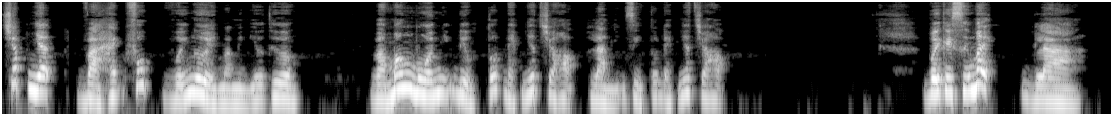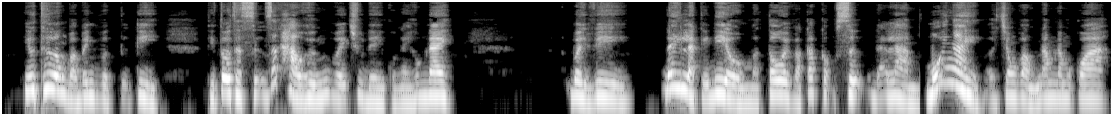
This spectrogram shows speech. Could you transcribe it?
chấp nhận và hạnh phúc với người mà mình yêu thương. Và mong muốn những điều tốt đẹp nhất cho họ, làm những gì tốt đẹp nhất cho họ. Với cái sứ mệnh là yêu thương và bênh vực tự kỷ, thì tôi thật sự rất hào hứng với chủ đề của ngày hôm nay. Bởi vì đây là cái điều mà tôi và các cộng sự đã làm mỗi ngày ở trong vòng 5 năm qua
